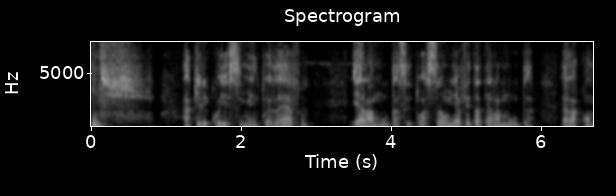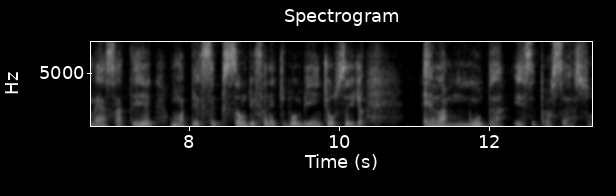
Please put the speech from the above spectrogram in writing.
Puf! Aquele conhecimento eleva, ela muda a situação e a vida dela muda. Ela começa a ter uma percepção diferente do ambiente, ou seja, ela muda esse processo,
